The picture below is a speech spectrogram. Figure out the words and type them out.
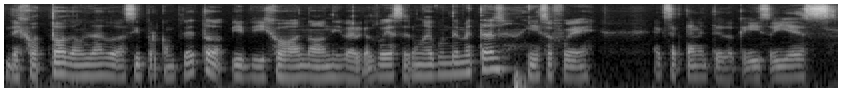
dejó todo a un lado así por completo y dijo, no, ni vergas, voy a hacer un álbum de metal. Y eso fue exactamente lo que hizo. Y es...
